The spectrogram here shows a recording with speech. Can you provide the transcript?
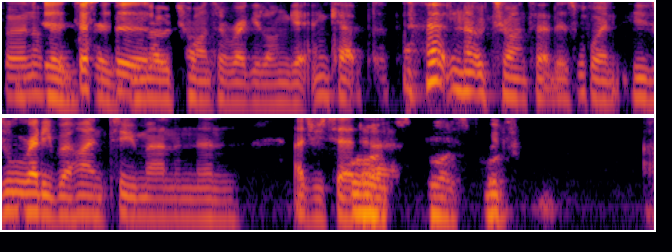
Fair enough. There's, Just there's the, no chance of Reguilon getting kept. no chance at this point. He's already behind two man, and then, as you said, uh, Pause, pause, we've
